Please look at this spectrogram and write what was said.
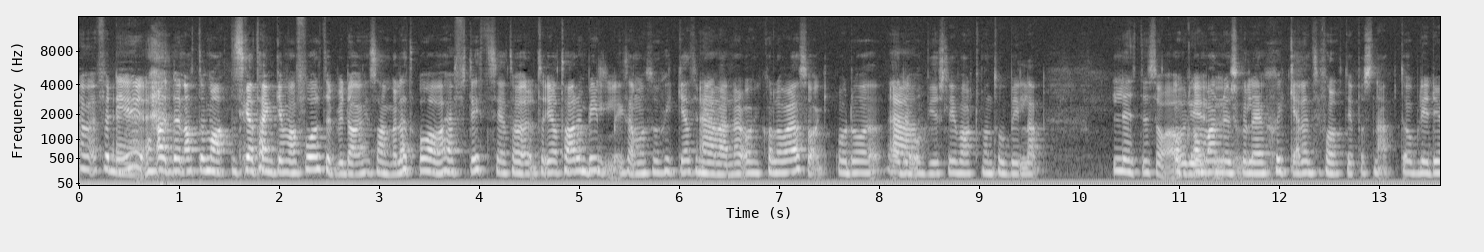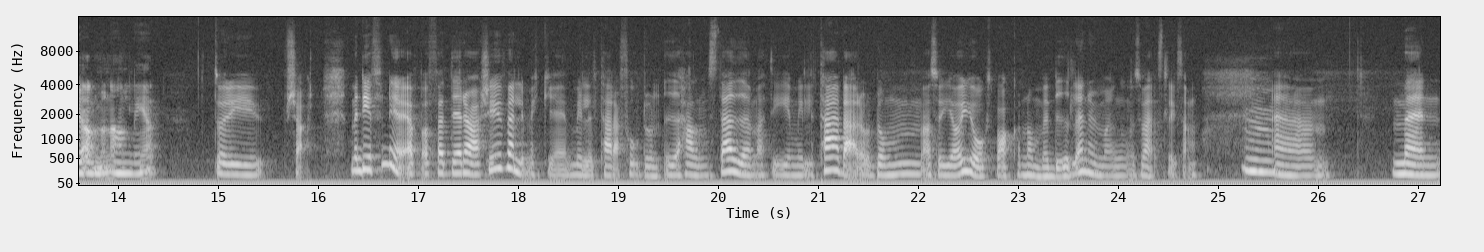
Ja, för det är ju Eh. den automatiska tanken man får typ i dagens samhälle. att Åh vad häftigt, så jag tar, jag tar en bild liksom och så skickar jag till mina Ja. vänner och kolla vad jag såg. Och då är det Ja. obviously vart man tog bilden. Lite så. Och det- om man nu skulle skicka den till folk typ på Snap då blir det ju allmänna handlingar. då är det ju kört. Men det funderar jag på för att det rör sig ju väldigt mycket militära fordon i Halmstad i och med att det är militär där och de, alltså jag har ju åkt bakom dem med bilen hur många gånger som helst liksom. Mm. Ehm, men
